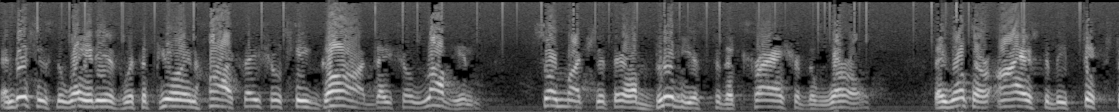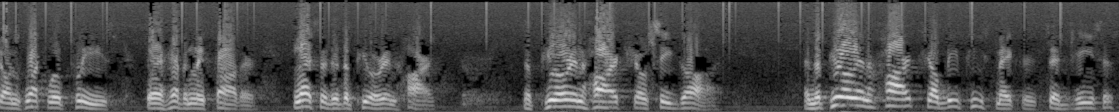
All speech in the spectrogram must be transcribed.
And this is the way it is with the pure in heart. They shall see God. They shall love Him so much that they're oblivious to the trash of the world. They want their eyes to be fixed on what will please their Heavenly Father. Blessed are the pure in heart. The pure in heart shall see God. And the pure in heart shall be peacemakers, said Jesus.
